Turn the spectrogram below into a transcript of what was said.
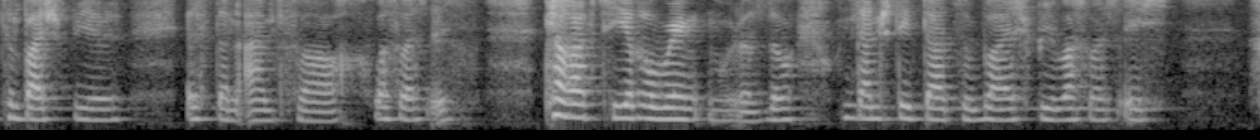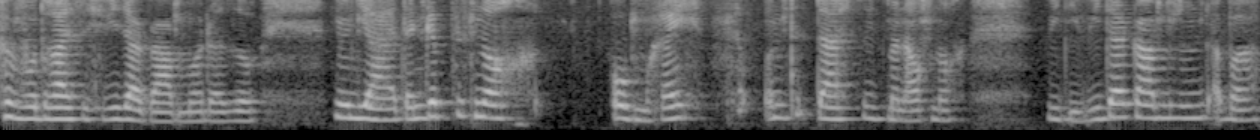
zum Beispiel ist dann einfach, was weiß ich, Charaktere ranken oder so. Und dann steht da zum Beispiel, was weiß ich, 35 Wiedergaben oder so. Nun ja, dann gibt es noch oben rechts und da sieht man auch noch, wie die Wiedergaben sind. Aber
